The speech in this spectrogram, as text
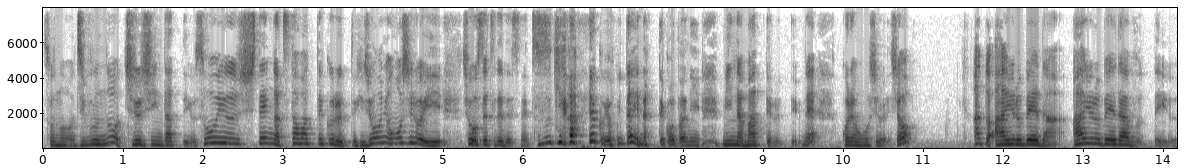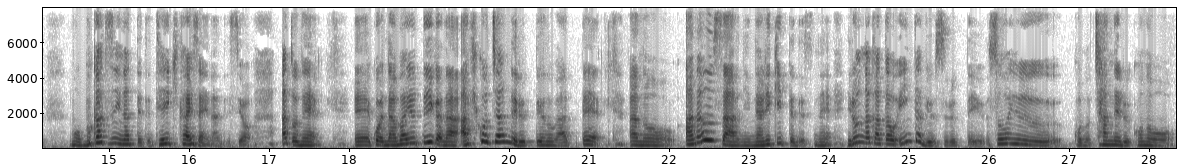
その自分の中心だっていうそういう視点が伝わってくるって非常に面白い小説でですね続きが早く読みたいなってことにみんな待ってるっていうね。これ面白いでしょ？あとアーユルベーダー、アーユルベーダー部っていう、もう部活になってて定期開催なんですよ。あとね、えー、これ名前言っていいかな、あきこチャンネルっていうのがあって、あの、アナウンサーになりきってですね、いろんな方をインタビューするっていう、そういうこのチャンネル、この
